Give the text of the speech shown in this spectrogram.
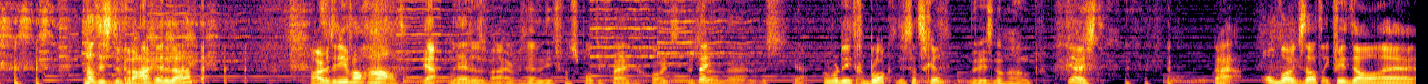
Dat is de vraag inderdaad. Maar we hebben het in ieder geval gehaald. Ja, nee, dat is waar. We zijn er niet van Spotify gegooid. Dus, Nee. dan, eh, dus ja, We worden niet geblokt, dus dat scheelt. er is nog hoop. Juist. nou, ondanks dat, ik vind het wel eh,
